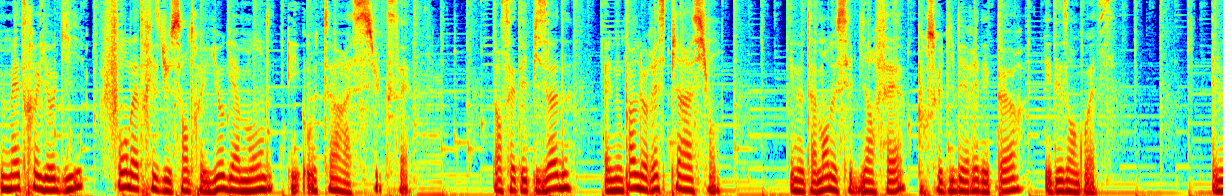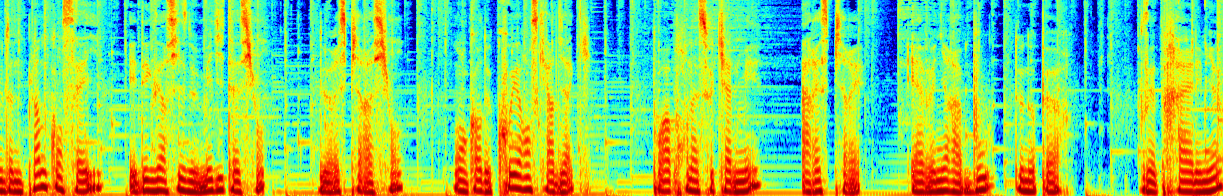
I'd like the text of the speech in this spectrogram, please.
maître yogi, fondatrice du centre Yoga Monde et auteur à succès. Dans cet épisode, elle nous parle de respiration, et notamment de ses bienfaits pour se libérer des peurs et des angoisses. Elle nous donne plein de conseils et d'exercices de méditation, de respiration ou encore de cohérence cardiaque pour apprendre à se calmer, à respirer et à venir à bout de nos peurs. Vous êtes prêts à aller mieux?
